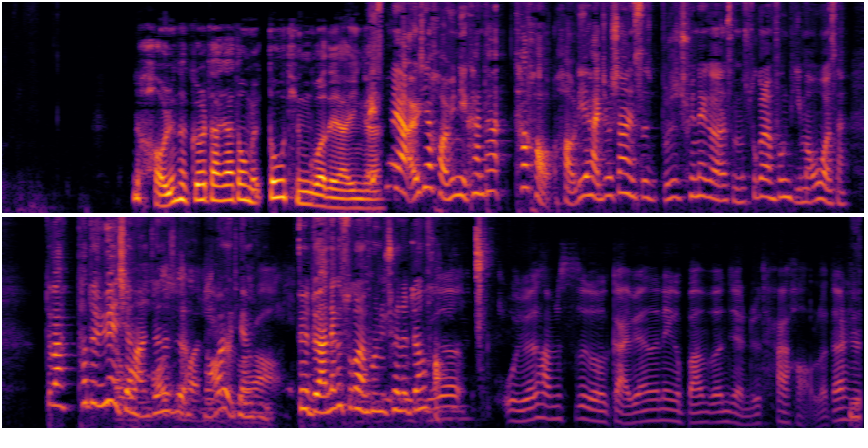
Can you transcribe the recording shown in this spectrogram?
那郝云的歌大家都没都听过的呀，应该。对呀，而且郝云，你看他他好好厉害，就上一次不是吹那个什么苏格兰风笛吗？哇塞，对吧？他对乐器好像真的是好有天赋。对对啊，那个苏格兰风笛吹的真好。我觉得他们四个改编的那个版本简直太好了，但是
